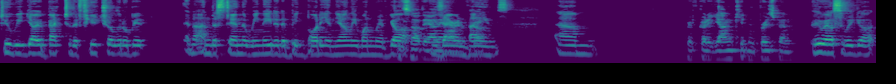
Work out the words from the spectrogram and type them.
do we go back to the future a little bit and understand that we needed a big body and the only one we've got It's not the is Aron got. Baynes? Um, We've got a young kid in Brisbane. who else have we got?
